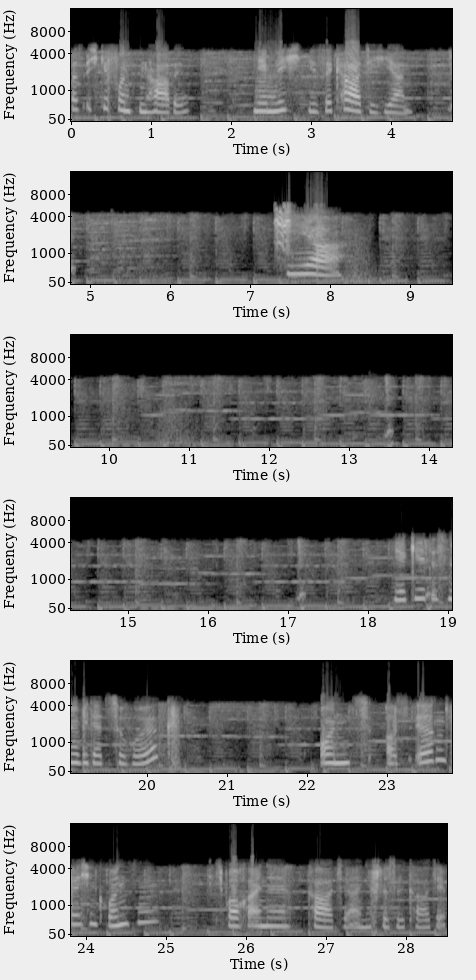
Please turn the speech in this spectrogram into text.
was ich gefunden habe nämlich diese Karte hier. Ja. Hier geht es nur wieder zurück. Und aus irgendwelchen Gründen, ich brauche eine Karte, eine Schlüsselkarte.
